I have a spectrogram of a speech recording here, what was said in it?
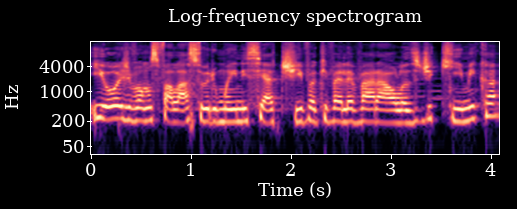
e hoje vamos falar sobre uma iniciativa que vai levar aulas de Química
